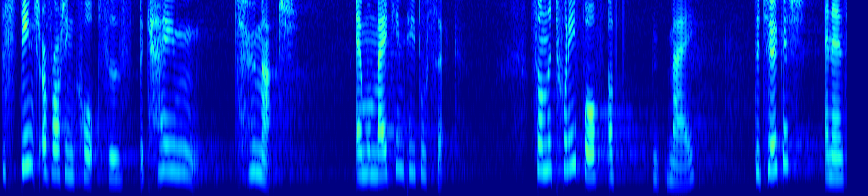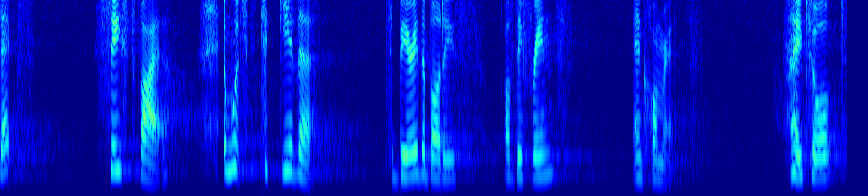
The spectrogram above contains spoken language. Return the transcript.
The stench of rotting corpses became too much and were making people sick. So on the 24th of May, the Turkish and Anzacs ceased fire and worked together to bury the bodies of their friends and comrades. They talked,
